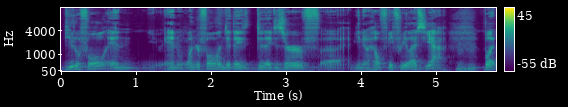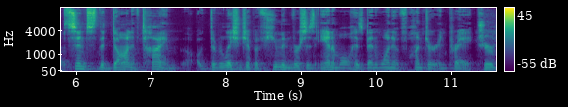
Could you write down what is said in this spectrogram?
beautiful and and wonderful, and do they do they deserve uh, you know healthy free lives? Yeah, but since the dawn of time, the relationship of human versus animal has been one of hunter and prey Sure.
